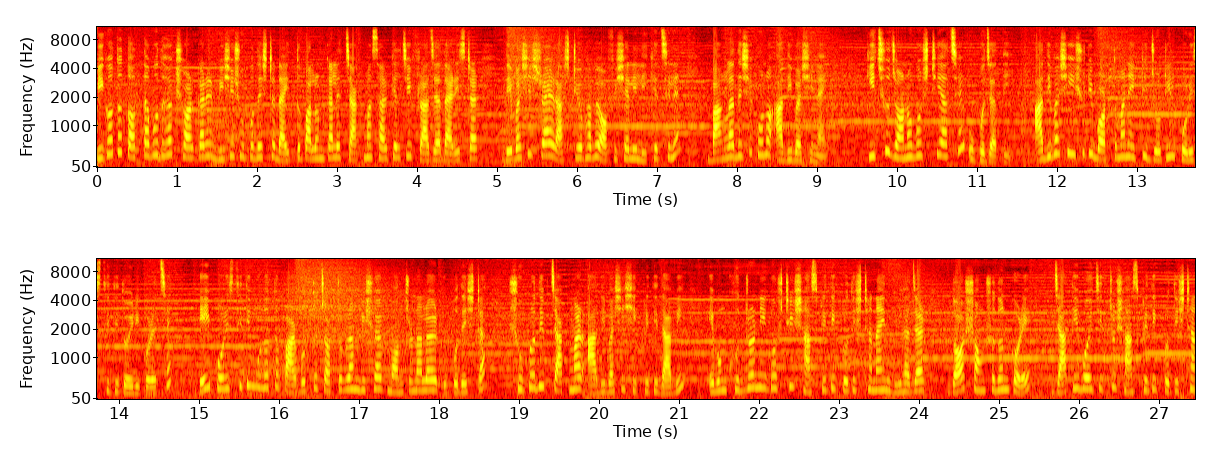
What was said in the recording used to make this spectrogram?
বিগত তত্ত্বাবধায়ক সরকারের বিশেষ উপদেষ্টা দায়িত্ব পালনকালে Chakma circle chief Raja barrister Devasish Roy রাষ্ট্রীয়ভাবে অফিসিয়ালি লিখেছিলেন, বাংলাদেশে কোনো আদিবাসী নাই। কিছু জনগোষ্ঠী আছে উপজাতি। আদিবাসী ইস্যুটি বর্তমানে একটি জটিল পরিস্থিতি তৈরি করেছে। এই পরিস্থিতি মূলত পার্বত্য চট্টগ্রাম বিষয়ক মন্ত্রণালয়ের উপদেষ্টা সুপ্রদীপ চাকমার আদিবাসী স্বীকৃতি দাবি এবং ক্ষুদ্র নৃগোষ্ঠীর সাংস্কৃতিক প্রতিষ্ঠান আইন দুই হাজার দশ সংশোধন করে জাতি বৈচিত্র্য সাংস্কৃতিক প্রতিষ্ঠান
